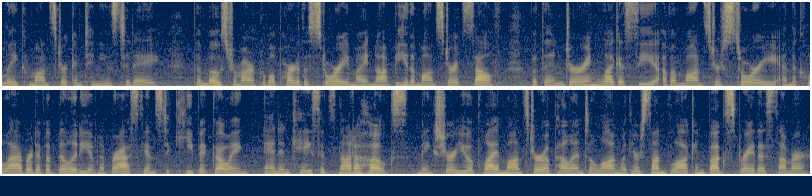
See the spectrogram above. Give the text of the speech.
Lake monster continues today. The most remarkable part of the story might not be the monster itself, but the enduring legacy of a monster story and the collaborative ability of Nebraskans to keep it going. And in case it's not a hoax, make sure you apply monster repellent along with your sunblock and bug spray this summer.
